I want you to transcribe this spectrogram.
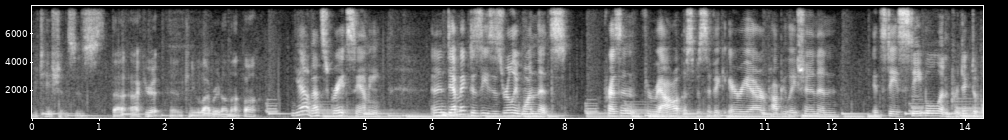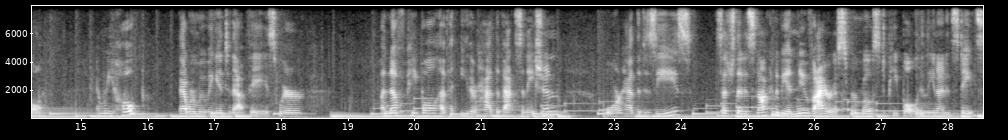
mutations. Is that accurate? And can you elaborate on that thought? Yeah, that's great, Sammy. An endemic disease is really one that's present throughout a specific area or population and it stays stable and predictable. And we hope that we're moving into that phase where enough people have either had the vaccination or had the disease such that it's not going to be a new virus for most people in the United States.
